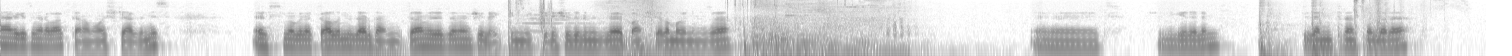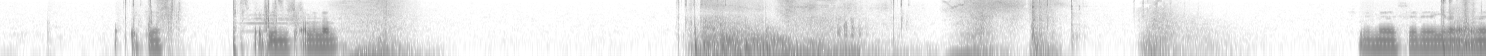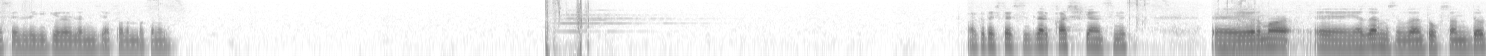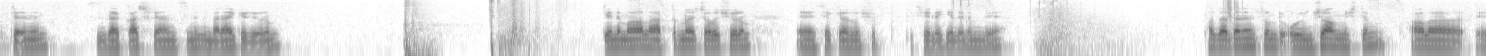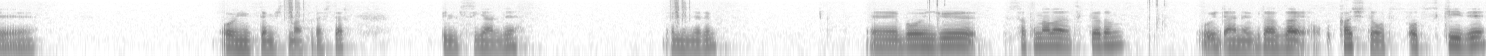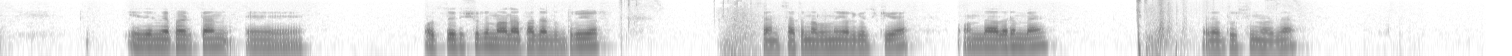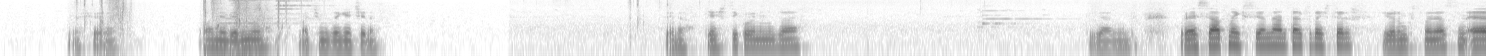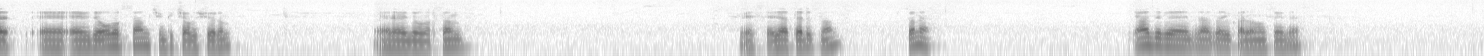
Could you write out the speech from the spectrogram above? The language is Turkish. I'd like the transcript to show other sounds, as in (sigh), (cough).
Herkese merhaba kanalıma hoş geldiniz. FC Mobile kaldığımız yerden devam edeceğiz hemen şöyle kimlik giriş ödülümüzle başlayalım oyunumuza. Evet. Şimdi gelelim düzenli transferlere. Peki. Hediyemizi alalım. Şimdi MSL'ye girelim. MSL'deki görevlerimizi yapalım bakalım. Arkadaşlar sizler kaç gensiniz? Ee, yoruma e, yazar mısınız? Ben 94 genim. Sizler kaç gensiniz merak ediyorum. Genimi hala arttırmaya çalışıyorum. Ee, tekrar da şu şeyle gelelim diye. Pazardan en son bir oyuncu almıştım. Hala e, oyun yüklemiştim arkadaşlar. Bilgisi geldi. Eminlerim. E, bu oyuncuyu satın ala tıkladım. Yani biraz daha kaçtı? 30, 32 idi. İndirim yaparaktan e, 30'a düşürdüm. Hala pazarda duruyor. Sen satın alınıyor gözüküyor. Onu da alırım ben. Böyle dursun orada. Şöyle oynayalım maçımıza geçelim. Şöyle geçtik oyunumuza. Güzel miydi? VS atmak isteyenler arkadaşlar yorum kısmına yazsın. Eğer e, evde olursam çünkü çalışıyorum. Eğer evde olursam VS'de atarız lan. Sana. Ya Hadi be biraz daha yukarıdan olsaydı.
